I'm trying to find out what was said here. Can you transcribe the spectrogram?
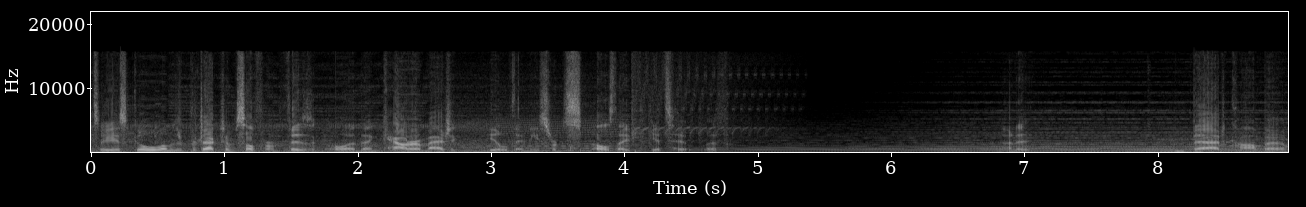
So he has Golem to protect himself from physical, and then counter magic to deal with any sort of spells that he gets hit with. Not a bad combo.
